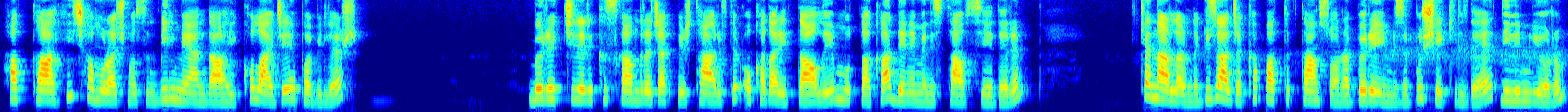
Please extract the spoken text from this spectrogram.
Hatta hiç hamur açmasını bilmeyen dahi kolayca yapabilir. Börekçileri kıskandıracak bir tariftir. O kadar iddialıyım. Mutlaka denemenizi tavsiye ederim. Kenarlarını güzelce kapattıktan sonra böreğimizi bu şekilde dilimliyorum.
